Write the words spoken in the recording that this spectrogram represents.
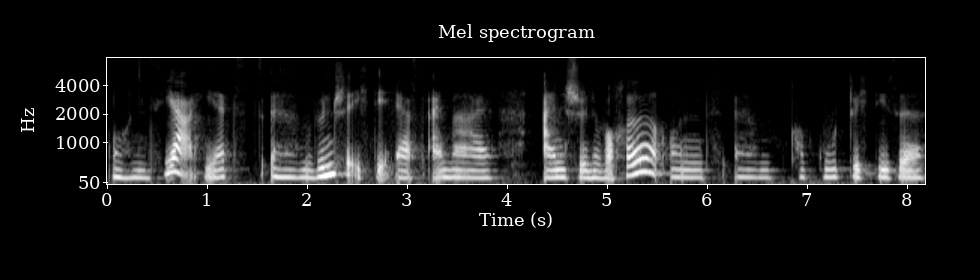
Und ja, jetzt äh, wünsche ich dir erst einmal eine schöne Woche und ähm, komm gut durch diese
